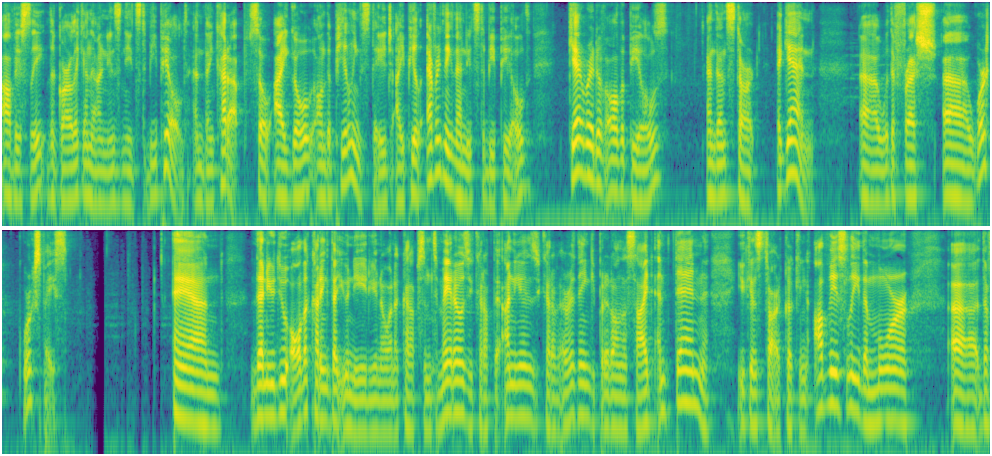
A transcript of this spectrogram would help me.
obviously the garlic and the onions needs to be peeled and then cut up. So I go on the peeling stage, I peel everything that needs to be peeled, get rid of all the peels, and then start again uh, with a fresh uh, work workspace. And then you do all the cutting that you need. You know, when I cut up some tomatoes, you cut up the onions, you cut up everything, you put it on the side, and then you can start cooking. Obviously, the more uh, the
